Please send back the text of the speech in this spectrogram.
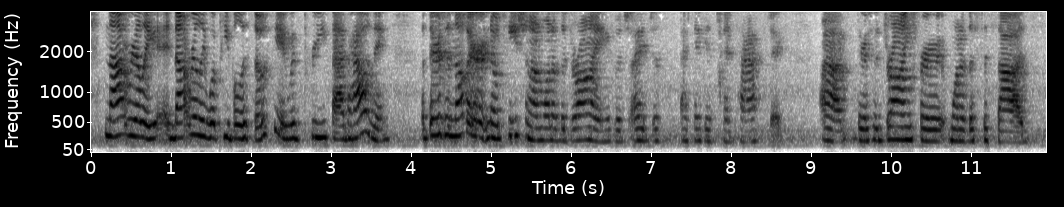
not really, not really what people associate with prefab housing. But there's another notation on one of the drawings, which I just I think is fantastic. Um, there's a drawing for one of the facades.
